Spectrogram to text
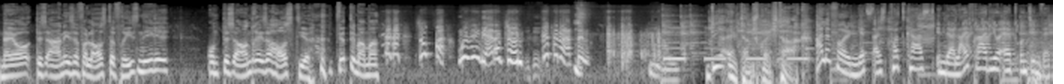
Naja, das eine ist ein verlauster Friesenigel und das andere ist ein Haustier. Vierte Mama. Super, muss ich gleich erzählen. Bitte, Martin. Der Elternsprechtag. Alle Folgen jetzt als Podcast in der Live-Radio-App und im Web.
